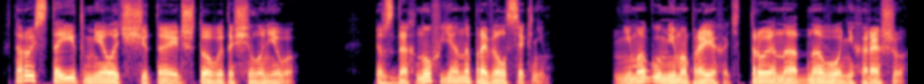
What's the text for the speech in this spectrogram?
Второй стоит, мелочь считает, что вытащил у него. Вздохнув, я направился к ним. Не могу мимо проехать, трое на одного, нехорошо.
